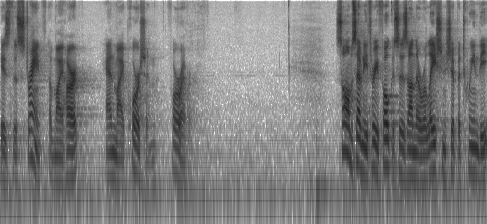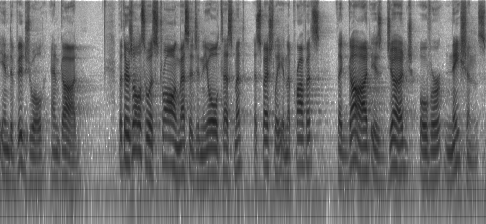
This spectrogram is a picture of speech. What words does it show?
is the strength of my heart and my portion forever. Psalm 73 focuses on the relationship between the individual and God. But there's also a strong message in the Old Testament, especially in the prophets, that God is judge over nations.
